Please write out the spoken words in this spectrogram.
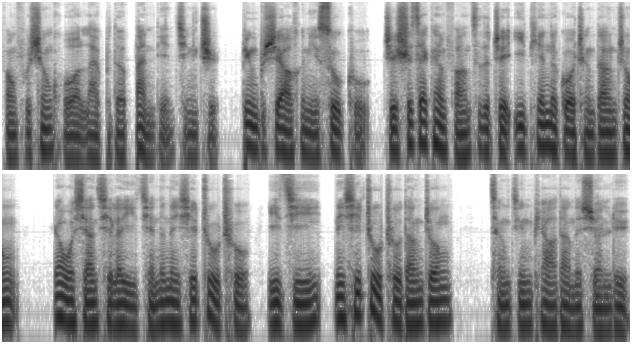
仿佛生活来不得半点精致，并不是要和你诉苦，只是在看房子的这一天的过程当中，让我想起了以前的那些住处，以及那些住处当中曾经飘荡的旋律。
